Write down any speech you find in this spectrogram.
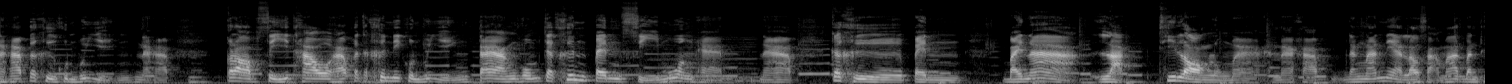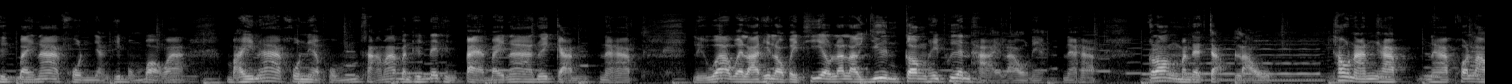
นะครับ ก็คือคุณผู้หญิงนะครับ กรอบสีเทาครับก็จะขึ้นที่คุณผู้หญิง แต่ของผมจะขึ้นเป็นสีม่วงแทนนะครับ ก็คือเป็นใบหน้าหลักที่รองลงมานะครับ ดังนั้นเนี่ยเราสามารถบันทึกใบหน้าคนอย่างที่ผมบอกว่า ใบหน้าคนเนี่ยผมสามารถบันทึกได้ถึง 8 ใบหน้าด้วยกันนะครับ หรือว่าเวลาที่เราไปเที่ยวแล้วเรายื่นกล้องให้เพื่อนถ่ายเราเนี่ยนะครับ กล้องมันจะจับเรา เท่านั้นครับนะครับเพราะเรา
